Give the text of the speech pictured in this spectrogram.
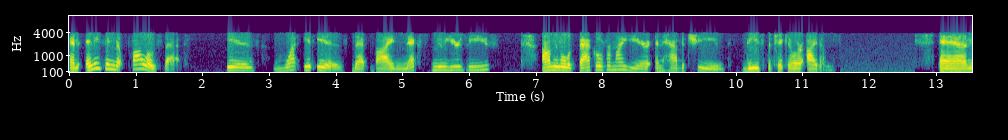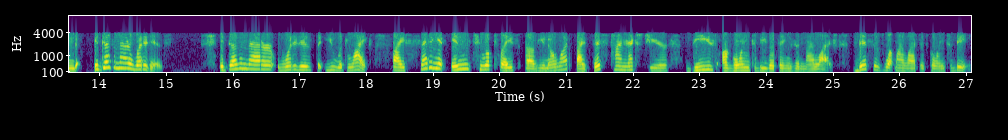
And anything that follows that is what it is that by next New Year's Eve, I'm going to look back over my year and have achieved these particular items. And it doesn't matter what it is. It doesn't matter what it is that you would like. By setting it into a place of, you know what, by this time next year, these are going to be the things in my life this is what my life is going to be.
